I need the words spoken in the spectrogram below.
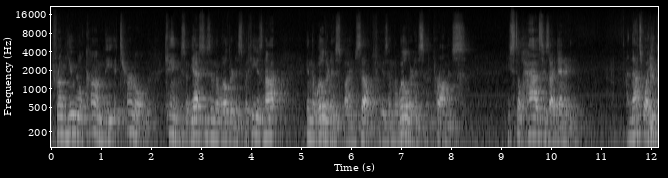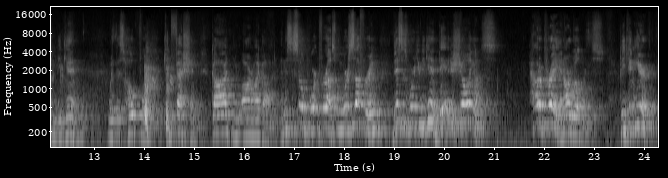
From you will come the eternal king. So, yes, he's in the wilderness, but he is not in the wilderness by himself. He is in the wilderness of promise. He still has his identity. And that's why he can begin with this hopeful confession God, you are my God. And this is so important for us. When we're suffering, this is where you begin. David is showing us how to pray in our wilderness. Begin here.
